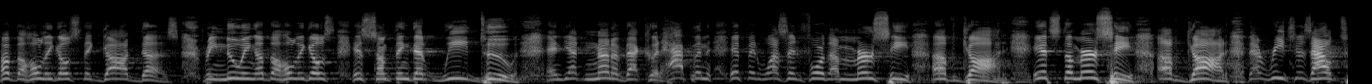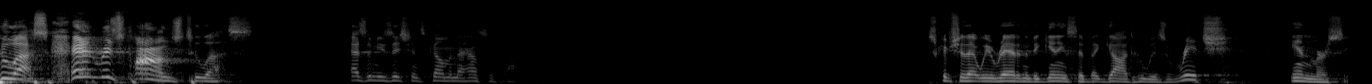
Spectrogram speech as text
of the Holy Ghost that God does, renewing of the Holy Ghost is something that we do. And yet, none of that could happen if it wasn't for the mercy of God. It's the mercy of God that reaches out to us and responds to us as the musicians come in the house of God tonight. Scripture that we read in the beginning said, But God, who is rich in mercy,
